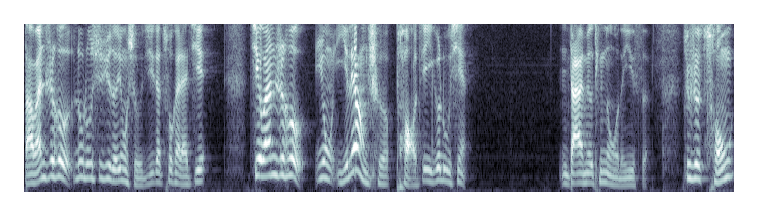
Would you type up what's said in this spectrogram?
打完之后，陆陆续续的用手机再错开来接，接完之后用一辆车跑这一个路线。你大家没有听懂我的意思？就是从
